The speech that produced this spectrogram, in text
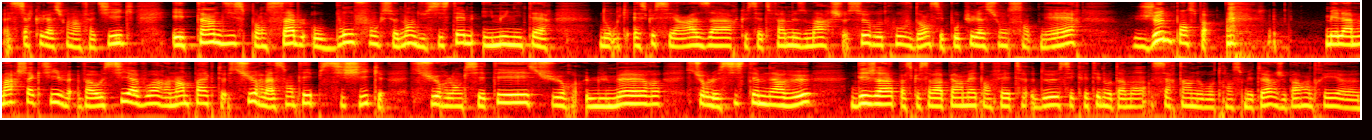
la circulation lymphatique, est indispensable au bon fonctionnement du système immunitaire. Donc est-ce que c'est un hasard que cette fameuse marche se retrouve dans ces populations centenaires? Je ne pense pas. Mais la marche active va aussi avoir un impact sur la santé psychique, sur l'anxiété, sur l'humeur, sur le système nerveux. Déjà parce que ça va permettre en fait de sécréter notamment certains neurotransmetteurs. Je vais pas rentrer euh,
